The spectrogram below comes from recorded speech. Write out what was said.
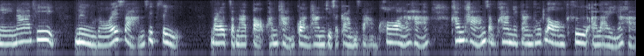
ในหน้าที่ 134 เราจะมาตอบคำถามก่อนทำกิจกรรม 3 ข้อนะคะคำถามสำคัญในการทดลองคืออะไรนะคะ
